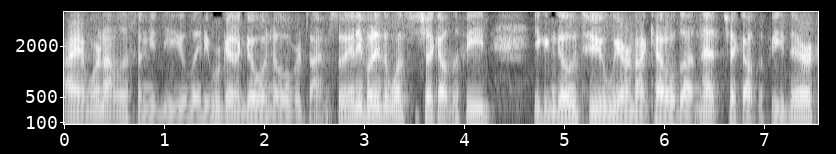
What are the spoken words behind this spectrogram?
all right, we're not listening to you, lady. We're going to go into overtime. So anybody that wants to check out the feed, you can go to wearenotcattle.net, check out the feed there,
